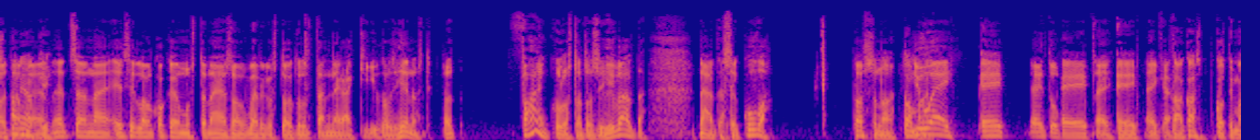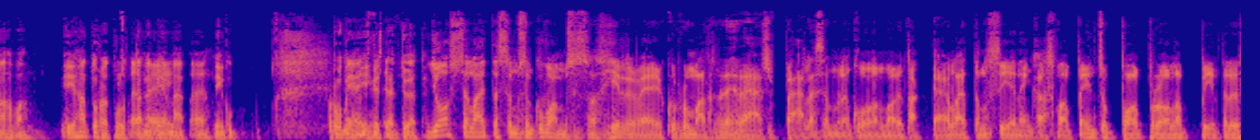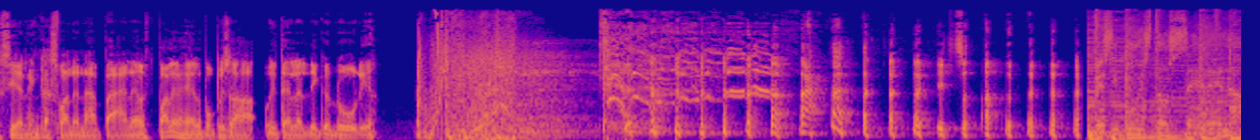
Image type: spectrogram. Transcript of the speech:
Että se on näin, ja sillä on kokemusta näin, ja se on verkostoitunut tänne ja kaikki tosi hienosti. Oon, Fine, kuulostaa tosi hyvältä. Näytä se kuva. Tossa noin. Tommonen. Juu, ei. Ei. Ei tuu. Ei, ei, ei. Eikä. Takas kotimaahan vaan. Ihan turha tulla tänne Ei, viemään ei. niin kuin, rumien ihmisten työtä. Jos se laittaisi semmoisen kuvan, missä se olisi hirveä joku rumat rääsy päällä, semmoinen kun on noin takka ja laittanut sienen kasvaa, Penso Prolla piirtänyt sienen kasvaa enää päälle, olisi paljon helpompi saada itselle niinku duunia. Vesipuisto Serena,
